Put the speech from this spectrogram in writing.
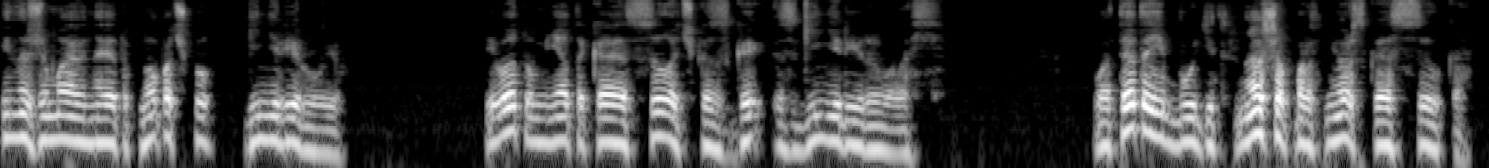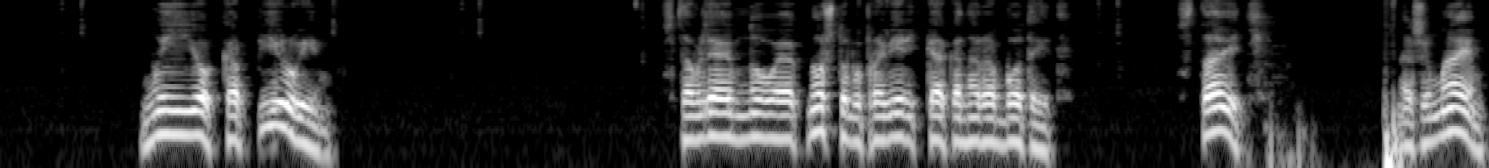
И нажимаю на эту кнопочку «Генерирую». И вот у меня такая ссылочка сгенерировалась. Вот это и будет наша партнерская ссылка. Мы ее копируем, вставляем новое окно, чтобы проверить, как она работает. Вставить, нажимаем.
